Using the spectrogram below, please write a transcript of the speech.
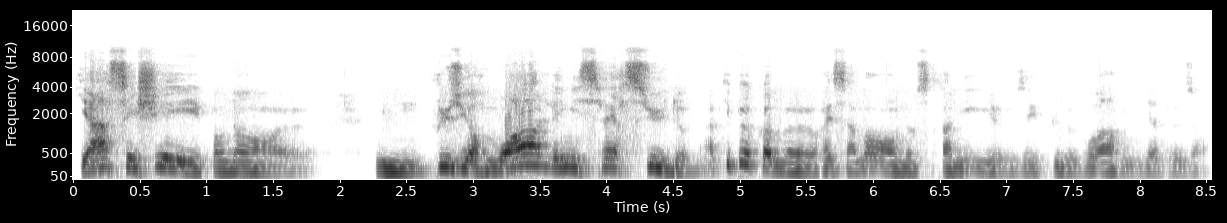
qui a asséché pendant euh, plusieurs mois l'hémisphère sud, un petit peu comme récemment en Australie, vous avez pu le voir il y a deux ans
